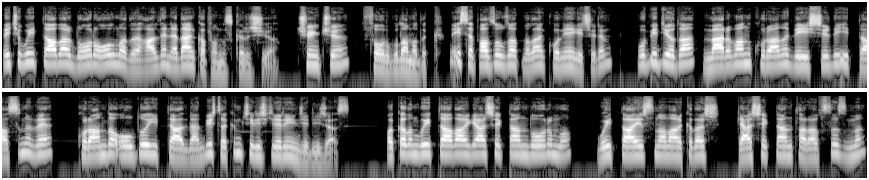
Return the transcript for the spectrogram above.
Peki bu iddialar doğru olmadığı halde neden kafamız karışıyor? Çünkü sorgulamadık. Neyse fazla uzatmadan konuya geçelim. Bu videoda Mervan Kur'an'ı değiştirdiği iddiasını ve Kur'an'da olduğu iddia edilen bir takım çelişkileri inceleyeceğiz. Bakalım bu iddialar gerçekten doğru mu? Bu iddiayı sunan arkadaş gerçekten tarafsız mı?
